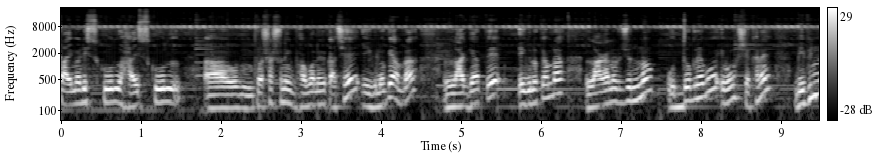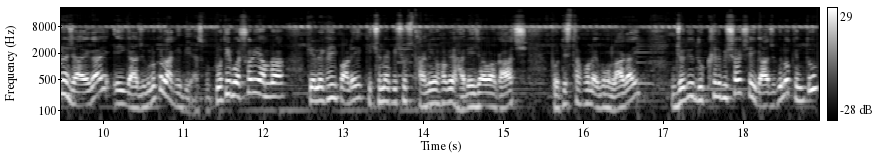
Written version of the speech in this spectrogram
primary school high school প্রশাসনিক ভবনের কাছে এইগুলোকে আমরা লাগাতে এগুলোকে আমরা লাগানোর জন্য উদ্যোগ নেব এবং সেখানে বিভিন্ন জায়গায় এই গাছগুলোকে লাগিয়ে দিয়ে আসব। প্রতি বছরই আমরা কেলেঘাই পাড়ে কিছু না কিছু স্থানীয়ভাবে হারিয়ে যাওয়া গাছ প্রতিস্থাপন এবং লাগাই। যদিও দুঃখের বিষয় সেই গাছগুলো কিন্তু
